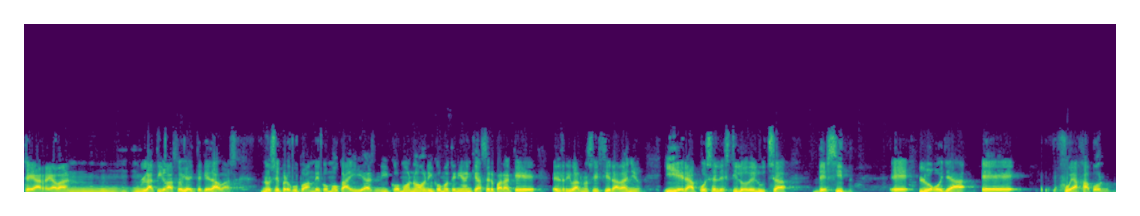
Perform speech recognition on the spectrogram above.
Te arreaban un latigazo y ahí te quedabas. No se preocupaban de cómo caías, ni cómo no, ni cómo tenían que hacer para que el rival no se hiciera daño. Y era pues el estilo de lucha de Sid. Eh, luego ya eh, fue a Japón,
